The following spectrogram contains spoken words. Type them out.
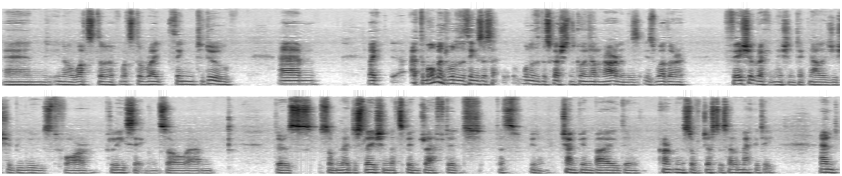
and you know what's the what's the right thing to do. Um, like at the moment, one of the things that's one of the discussions going on in Ireland is, is whether facial recognition technology should be used for policing. So um, there's some legislation that's been drafted that's you know championed by the current Minister of Justice Helen McEntee, and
